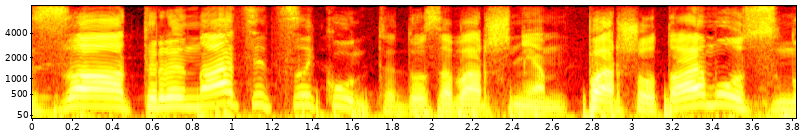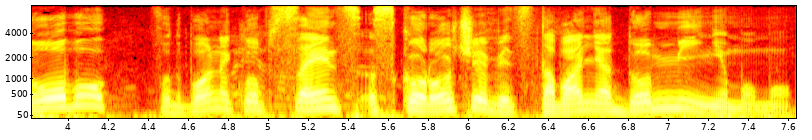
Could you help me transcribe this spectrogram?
За 13 секунд до завершення першого тайму знову футбольний клуб Сейнс скорочує відставання до мінімуму.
